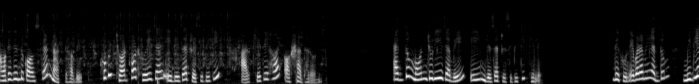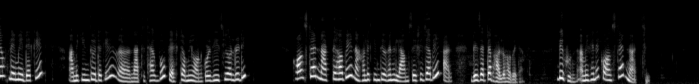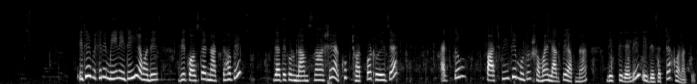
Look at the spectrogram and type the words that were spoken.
আমাকে কিন্তু কনস্ট্যান্ট নাড়তে হবে। খুবই ঝটপট হয়ে যায় এই ডেজার্ট রেসিপিটি আর খেতে হয় অসাধারণ। একদম মন জুড়িয়ে যাবে এই ডেজার্ট রেসিপিটি খেলে। দেখুন, এবার আমি একদম মিডিয়াম ফ্লেমে এটাকে, আমি কিন্তু এটাকে নাড়তে থাকব। গ্যাসটা আমি অন করে দিয়েছি অলরেডি কনস্ট্যান্ট নাড়তে হবে, না হলে কিন্তু এখানে লামস এসে যাবে আর ডেজার্টটা ভালো হবে না। দেখুন, আমি এখানে কনস্ট্যান্ট নাড়ছি। এটাই এখানে মেন এটাই আমাদের যে কনস্ট্যান্ট নাড়তে হবে। যাতে কোনো লামস না আসে আর খুব ঝটপট হয়ে যায়। একদম পাঁচ মিনিটের মতন সময় লাগবে আপনার দেখতে গেলে এই ডেজার্টটা বানাতে।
